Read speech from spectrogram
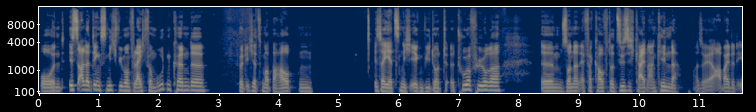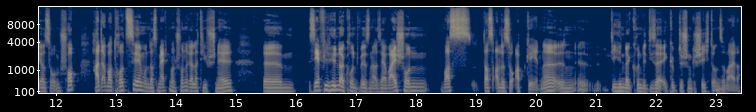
und ist allerdings nicht, wie man vielleicht vermuten könnte, würde ich jetzt mal behaupten, ist er jetzt nicht irgendwie dort äh, Tourführer, ähm, sondern er verkauft dort Süßigkeiten an Kinder. Also er arbeitet eher so im Shop, hat aber trotzdem, und das merkt man schon relativ schnell, ähm, sehr viel Hintergrundwissen. Also er weiß schon, was das alles so abgeht, ne? In, äh, die Hintergründe dieser ägyptischen Geschichte und so weiter.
